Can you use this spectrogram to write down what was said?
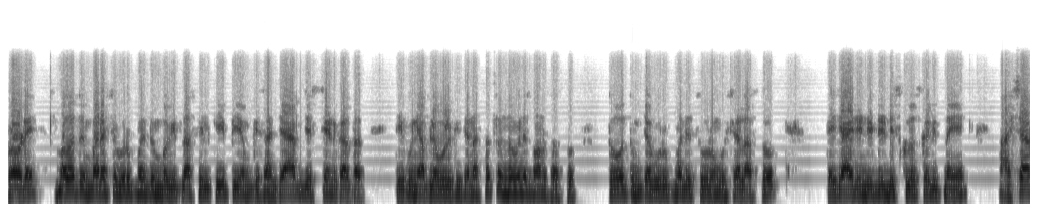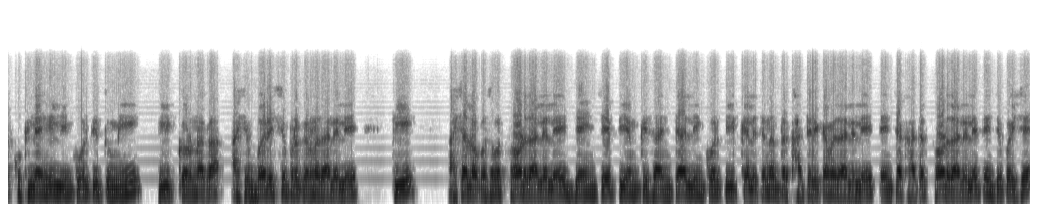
फ्रॉड आहे. बघा तुम्ही बऱ्याचशा ग्रुपमध्ये तुम्ही बघितलं असेल की पीएम किसानचे ऍप जे सेंड करतात ते कुणी आपल्या ओळखीचे नसतात तो नवीनच माणूस असतो. तो तुमच्या ग्रुपमध्ये चोरून घुसलेला असतो. त्याची आयडेंटिटी डिस्क्लोज करीत नाही अशा कुठल्याही लिंकवरती तुम्ही क्लिक करू नका. असे बरेचसे प्रकरण झालेले की अशा लोकांसोबत फ्रॉड झालेले ज्यांचे पीएम किसानच्या लिंकवर क्लिक केल्याच्यानंतर खाते रिकामे झालेले त्यांच्या खात्यात फ्रॉड झालेले त्यांचे पैसे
